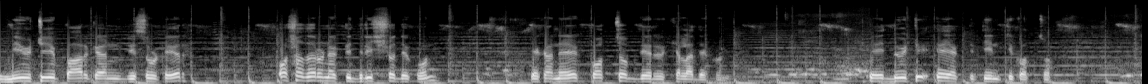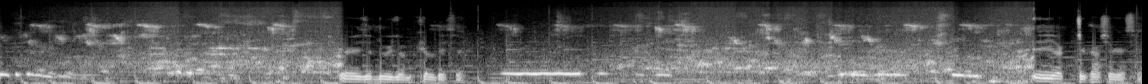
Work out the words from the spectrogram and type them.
বিউটি পার্ক অ্যান্ড রিসোর্টের অসাধারণ একটি দৃশ্য দেখুন। এখানে কচ্ছপদের খেলা দেখুন। এই দুইটি, এই একটি, তিনটি কচ্ছপ। এই যে দুইজন খেলতেছে। এই একটি ঘাসে গেছে।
